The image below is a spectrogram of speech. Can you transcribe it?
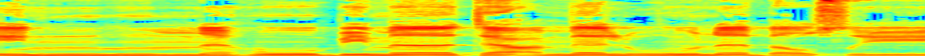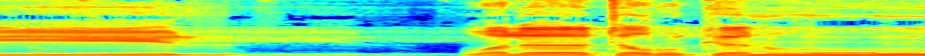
إنه بما تعملون بصير. ولا تركنوا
